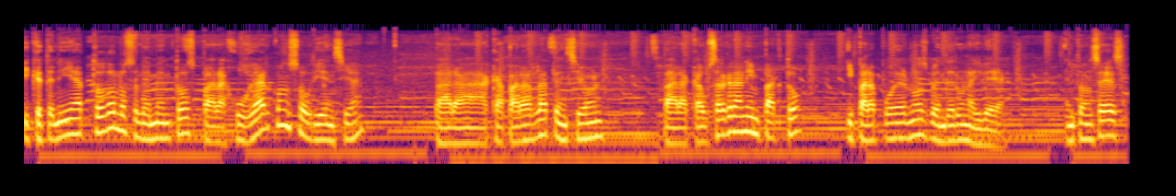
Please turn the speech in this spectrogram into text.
y que tenía todos los elementos para jugar con su audiencia para acaparar la atención, para causar gran impacto y para podernos vender una idea. Entonces,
